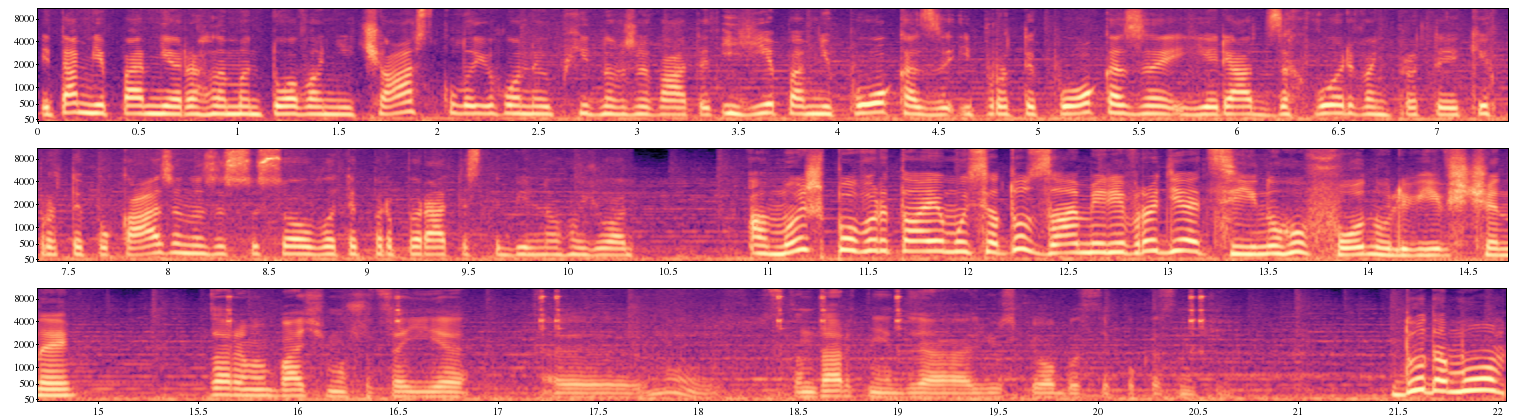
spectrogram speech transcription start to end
І там є певні регламентовані час, коли його необхідно вживати. І є певні покази і протипокази. Є ряд захворювань, проти яких протипоказано застосовувати препарати стабільного йоду. А ми ж повертаємося до замірів радіаційного фону Львівщини. Зараз ми бачимо, що це є е, ну, стандартні для Львівської області показники. Додамо,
